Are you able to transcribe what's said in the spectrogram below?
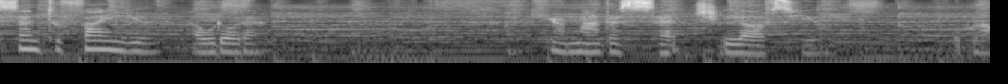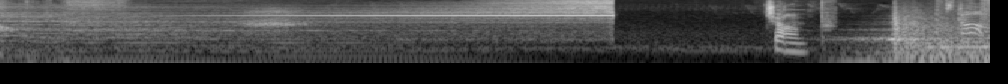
Sent to find you, Aurora. Your mother said she loves you. Well, jump. Stop!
